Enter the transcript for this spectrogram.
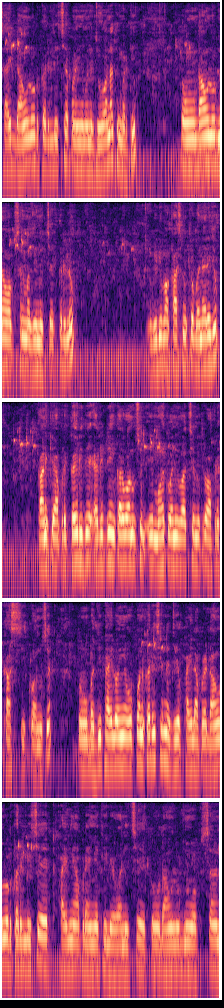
સાઇટ ડાઉનલોડ કરેલી છે, પણ અહીંયા મને જોવા નથી મળતી. તો હું ડાઉનલોડના ઓપ્શનમાં જઈને ચેક કરી લઉં. વિડીયોમાં ખાસ મિત્રો બને રહેજો. કારણ કે આપણે કઈ રીતે એડિટિંગ કરવાનું છે એ મહત્ત્વની વાત છે મિત્રો, આપણે ખાસ શીખવાનું છે. તો હું બધી ફાઇલો અહીંયા ઓપન કરી છે ને જે ફાઇલ આપણે ડાઉનલોડ કરેલી છે, એ ફાઇલને આપણે અહીંયાથી લેવાની છે. તો ડાઉનલોડનું ઓપ્શન,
